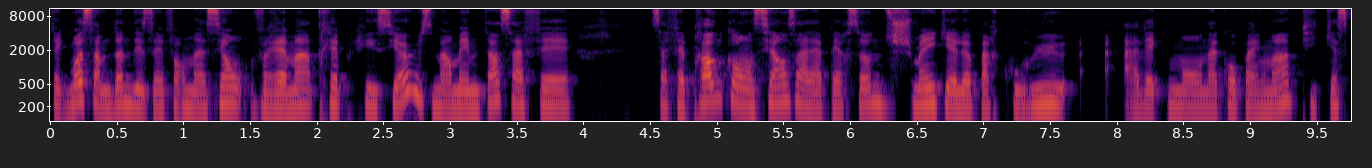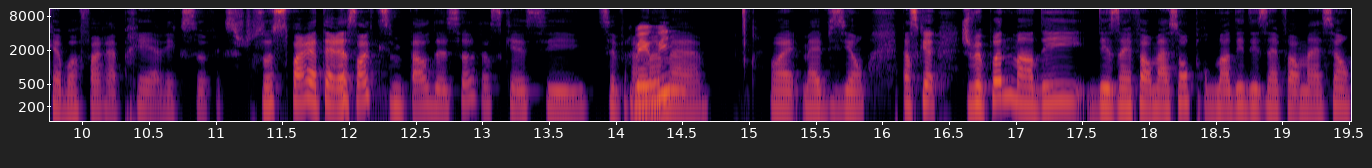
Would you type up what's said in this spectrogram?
Fait que moi, ça me donne des informations vraiment très précieuses, mais en même temps, ça fait, ça fait prendre conscience à la personne du chemin qu'elle a parcouru avec mon accompagnement, puis qu'est-ce qu'elle va faire après avec ça. Fait que je trouve ça super intéressant que tu me parles de ça parce que c'est vraiment ma, ouais, ma vision. Parce que je veux pas demander des informations pour demander des informations.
